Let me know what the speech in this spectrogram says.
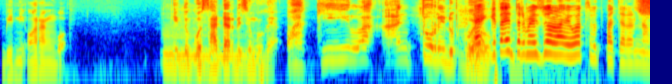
bini orang, Bo. Mm. Itu gue sadar di sini gue kayak, wah gila, hancur hidup gue. Eh kita intermezzo lah Iwat sebut pacaran enam.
